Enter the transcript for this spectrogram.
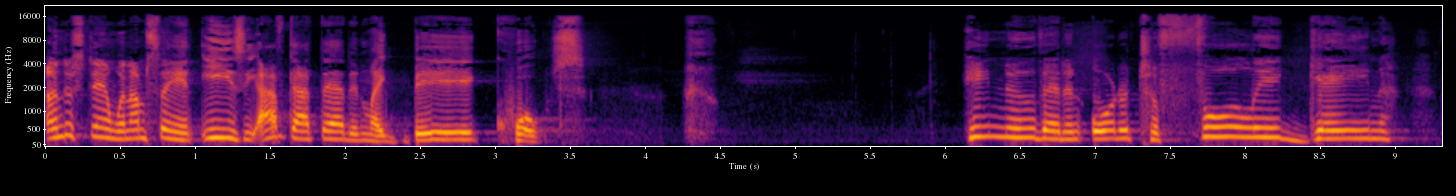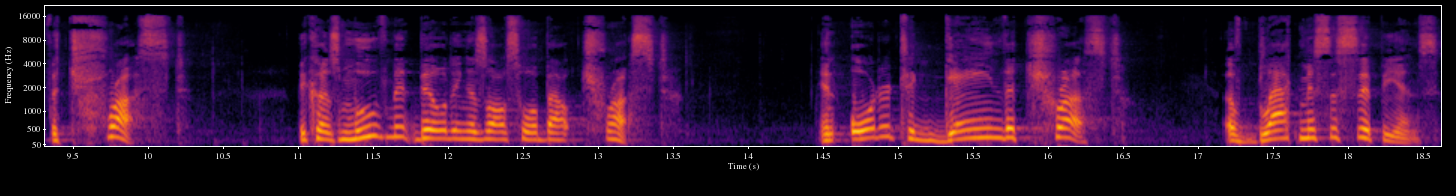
understand when I'm saying easy, I've got that in like big quotes. He knew that in order to fully gain the trust because movement building is also about trust. In order to gain the trust of black Mississippians,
